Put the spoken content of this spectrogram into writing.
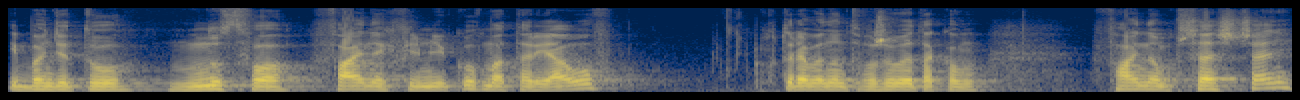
i będzie tu mnóstwo fajnych filmików, materiałów, które będą tworzyły taką fajną przestrzeń,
